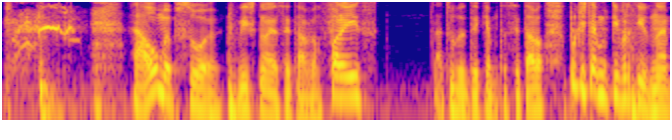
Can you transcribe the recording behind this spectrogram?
há uma pessoa que diz que não é aceitável. Fora isso. Está tudo a dizer que é muito aceitável, porque isto é muito divertido, não é?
